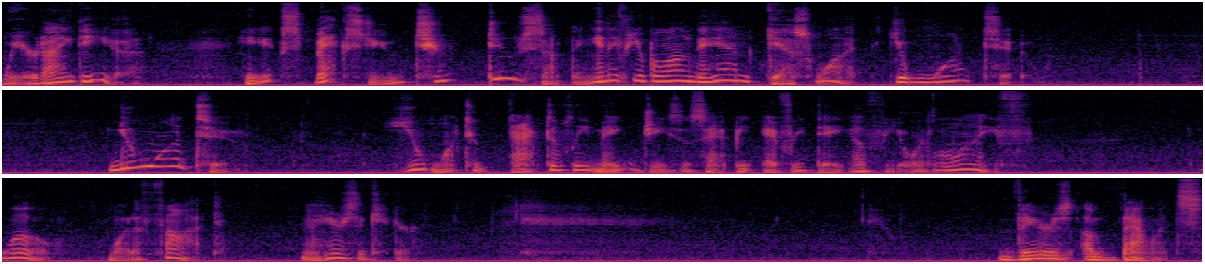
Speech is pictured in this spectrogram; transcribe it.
weird idea. He expects you to do something. And if you belong to Him, guess what? You want to. You want to. You want to actively make Jesus happy every day of your life. Whoa, what a thought. Now, here's the kicker there's a balance.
